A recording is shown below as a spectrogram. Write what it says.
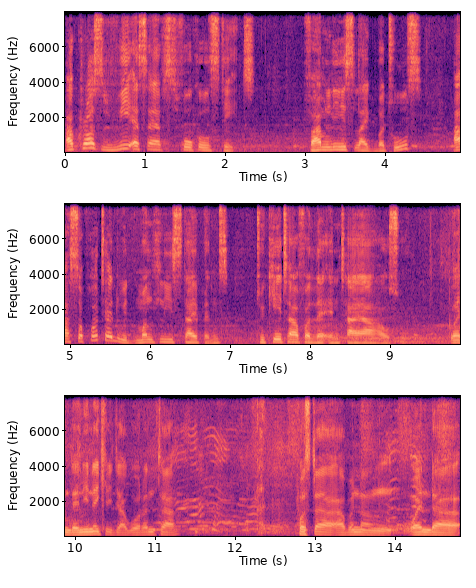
Across VSF's focal states, families like Batuls are supported with monthly stipends to cater for their entire household. wanda ni nake jagoranta foster abin nan wanda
